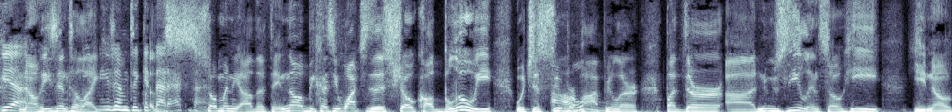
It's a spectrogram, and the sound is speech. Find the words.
Yeah. no, he's into like need him to get that uh, accent. So many other things. No, because he watches this show called Bluey, which is super Oh. popular, but they're uh, New Zealand, so he you know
